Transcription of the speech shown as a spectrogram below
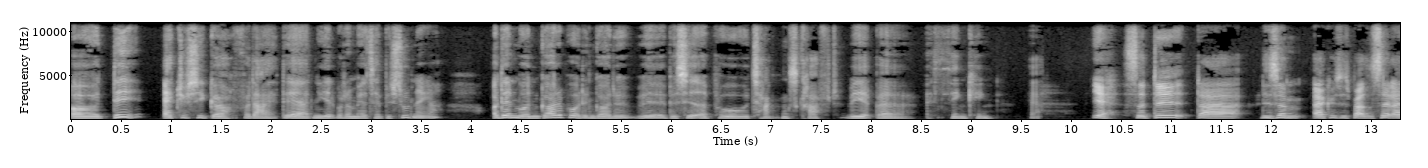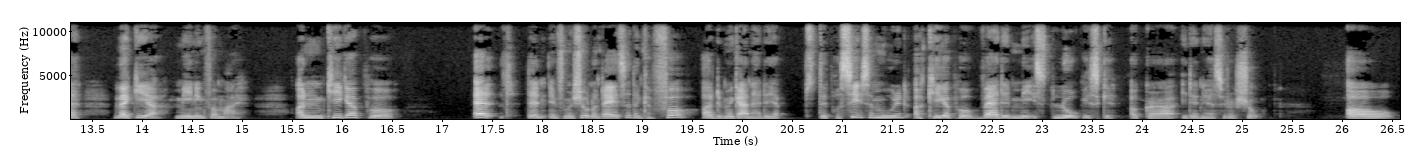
Og det accuracy gør for dig, det er, at den hjælper dig med at tage beslutninger. Og den måde, den gør det på, den gør det øh, baseret på tankens kraft, ved hjælp af af thinking. Ja. Ja, så det, der ligesom accuracy spørger sig selv, er, hvad giver mening for mig? Og den kigger på alt den information og data, den kan få, og den vil gerne have det her det præcis som muligt, og kigger på, hvad er det mest logiske at gøre i den her situation. Og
